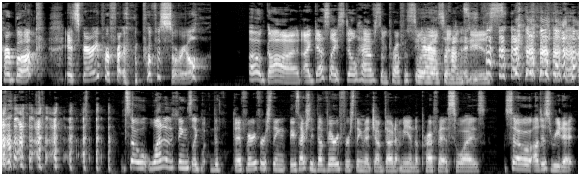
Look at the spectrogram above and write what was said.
her book. It's very prof- professorial. Oh God, I guess I still have some professorial Yeah, tendencies. so one of the things, like the the very first thing, is actually the very first thing that jumped out at me in the preface was. So I'll just read it.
